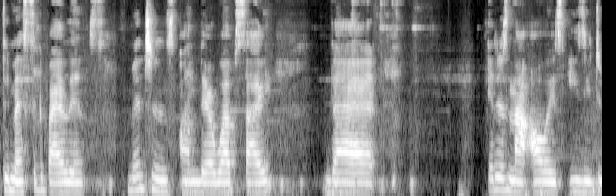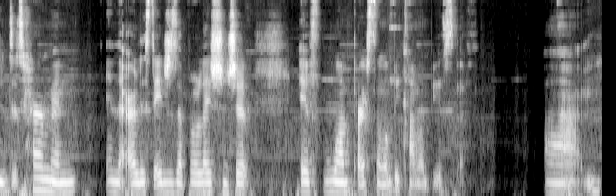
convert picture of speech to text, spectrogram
Domestic Violence mentions on their website that it is not always easy to determine in the early stages of a relationship if one person will become abusive. Um,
